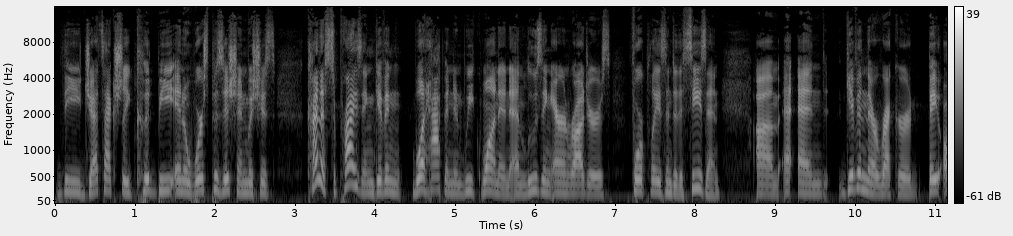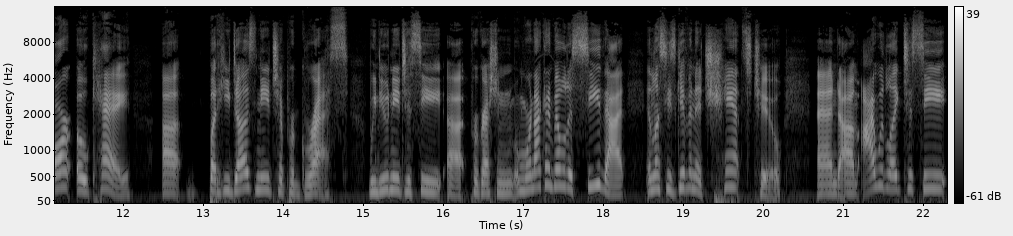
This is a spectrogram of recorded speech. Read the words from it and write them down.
the Jets actually could be in a worse position, which is kind of surprising given what happened in week one and, and losing Aaron Rodgers four plays into the season. Um, and given their record, they are okay, uh, but he does need to progress. We do need to see uh, progression. And we're not going to be able to see that unless he's given a chance to. And um, I would like to see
